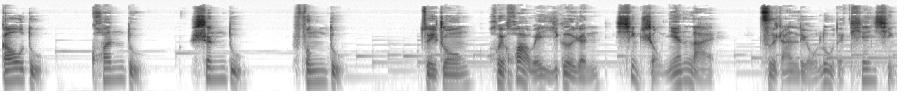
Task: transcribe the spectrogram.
高度、宽度、深度、风度，最终。会化为一个人信手拈来、自然流露的天性，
